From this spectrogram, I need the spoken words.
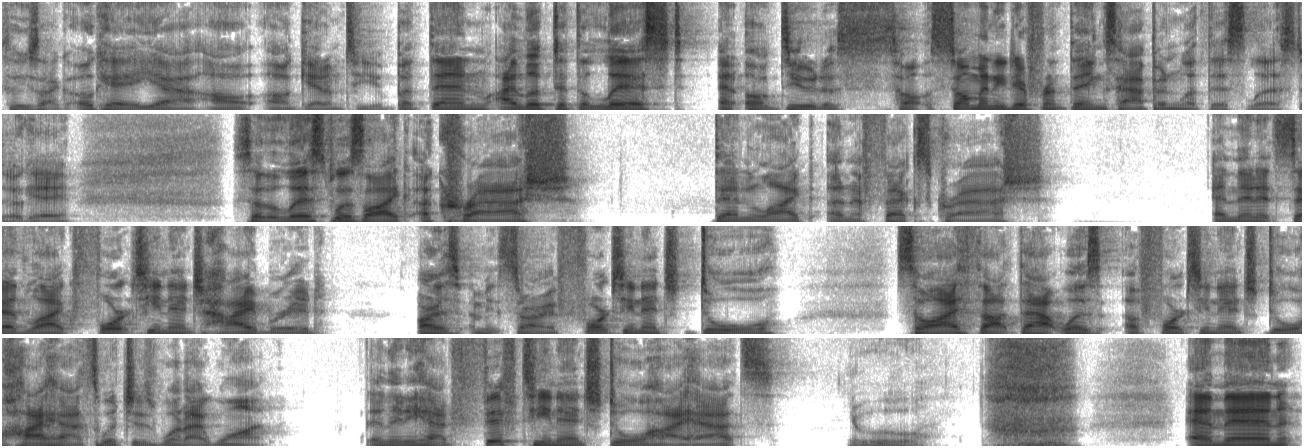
So he's like, okay, yeah, I'll I'll get them to you. But then I looked at the list, and oh, dude, so so many different things happened with this list. Okay, so the list was like a crash then like an effects crash, and then it said like 14 inch hybrid, or I mean, sorry, 14 inch dual. So I thought that was a 14 inch dual hi hats, which is what I want. And then he had 15 inch dual hi hats, Ooh. and then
